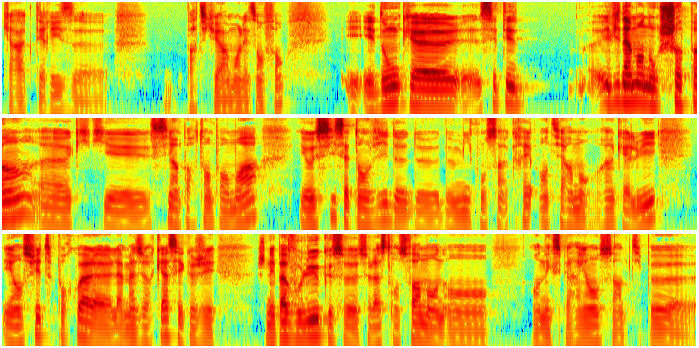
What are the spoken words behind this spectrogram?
caractérise euh, particulièrement les enfants. Et, donc, c'était évidemment donc Chopin qui, est si important pour moi. Et aussi cette envie de, de, m'y consacrer entièrement, rien qu'à lui. Et ensuite, pourquoi la, la mazurka? C'est que je n'ai pas voulu que cela se transforme en en expérience un petit peu euh,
